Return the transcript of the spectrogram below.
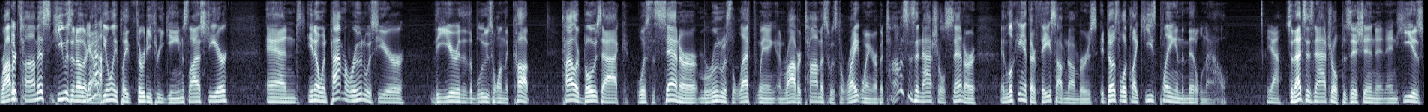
Robert Thomas, he was another guy. Yeah. He only played 33 games last year. And, you know, when Pat Maroon was here the year that the Blues won the Cup, Tyler Bozak was the center, Maroon was the left wing, and Robert Thomas was the right winger. But Thomas is a natural center. And looking at their faceoff numbers, it does look like he's playing in the middle now. yeah, So that's his natural position, and, and he has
